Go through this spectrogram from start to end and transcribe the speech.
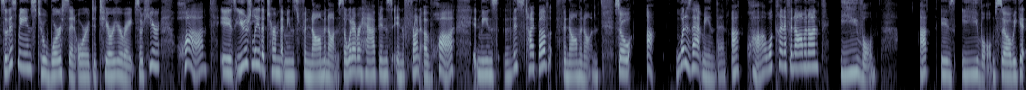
So this means to worsen or deteriorate. So here, 화 is usually the term that means phenomenon. So whatever happens in front of 화, it means this type of phenomenon. So 악, what does that mean then? 악화, what kind of phenomenon? Evil. 악 is evil. So we get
